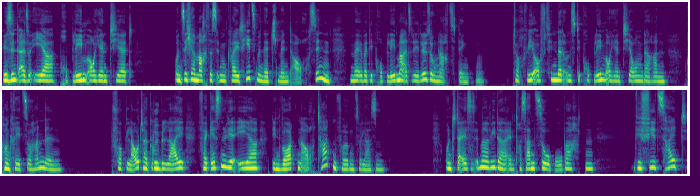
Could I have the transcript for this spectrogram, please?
Wir sind also eher problemorientiert und sicher macht es im Qualitätsmanagement auch Sinn, mehr über die Probleme als über die Lösung nachzudenken. Doch wie oft hindert uns die Problemorientierung daran, konkret zu handeln? Vor lauter Grübelei vergessen wir eher, den Worten auch Taten folgen zu lassen. Und da ist es immer wieder interessant zu beobachten, wie viel Zeit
